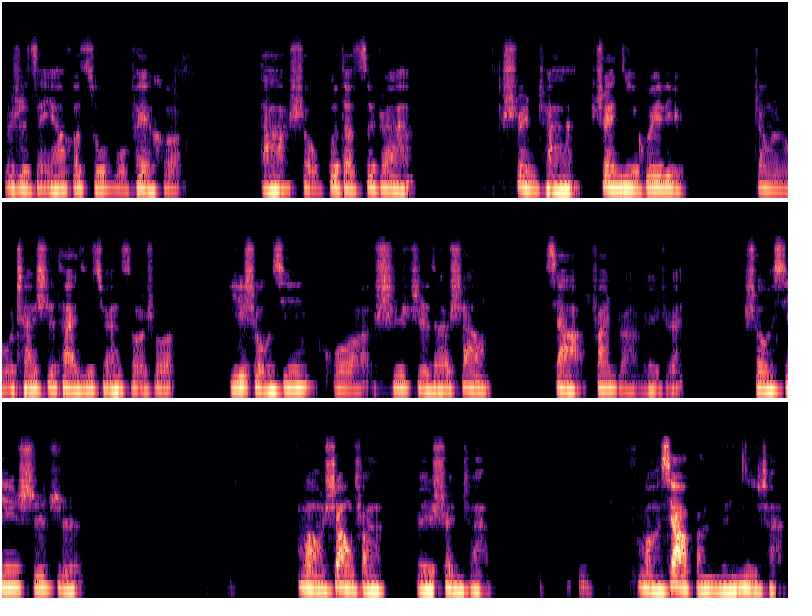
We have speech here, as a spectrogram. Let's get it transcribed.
又是怎样和足部配合？答：手部的自转、顺缠、顺逆规律，正如陈氏太极拳所说，以手心或食指的上下翻转为准，手心、食指往上翻为顺缠。往下翻为逆缠，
